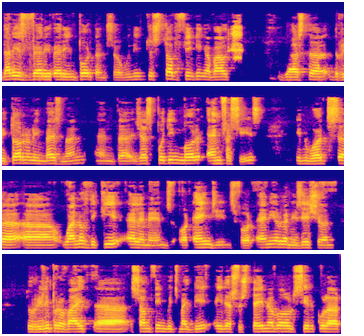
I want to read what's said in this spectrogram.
That is very, very important. So we need to stop thinking about just the return on investment and just putting more emphasis in what's one of the key elements or engines for any organization to really provide uh, something which might be either sustainable, circular,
